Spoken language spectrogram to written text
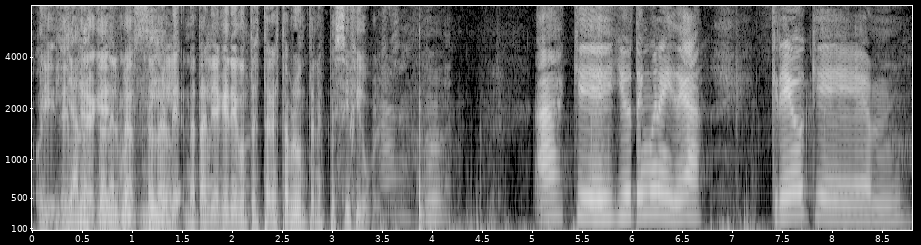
Oye, El villano espera está que en el Na- bolsillo. Natalia, Natalia quería contestar esta pregunta en específico. por eso. Ah, que yo tengo una idea. Creo que, mm,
